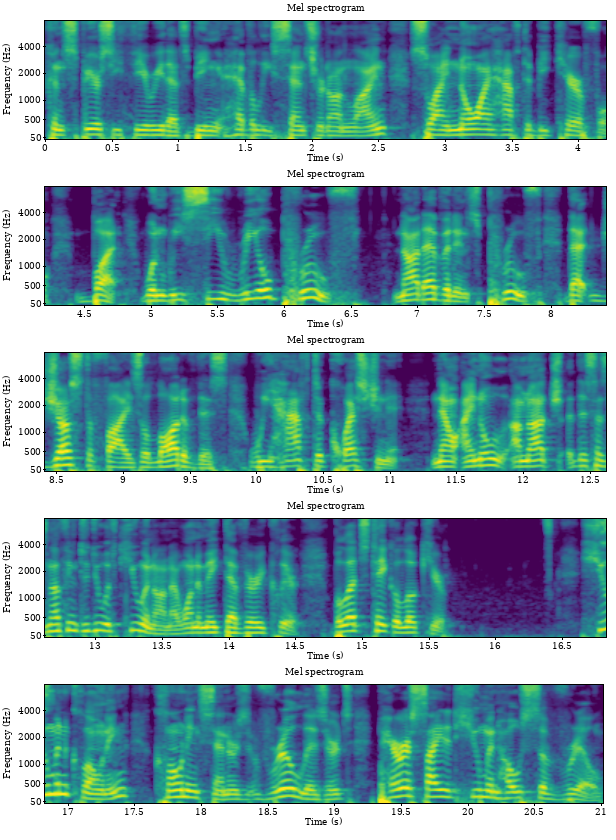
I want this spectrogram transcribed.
conspiracy theory that's being heavily censored online. So I know I have to be careful. But when we see real proof not evidence, proof that justifies a lot of this. We have to question it. Now, I know I'm not, this has nothing to do with QAnon. I want to make that very clear. But let's take a look here. Human cloning, cloning centers, Vril lizards, parasited human hosts of Vril,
